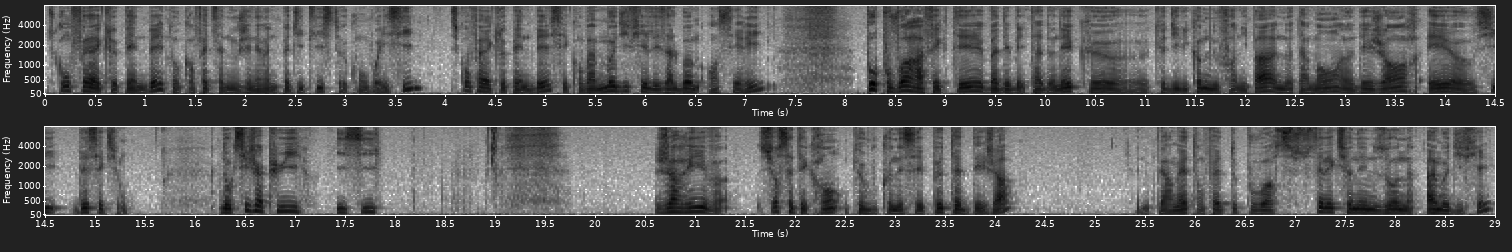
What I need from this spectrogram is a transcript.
ce qu'on fait avec le PNB, donc en fait ça nous génère une petite liste qu'on voit ici. Ce qu'on fait avec le PNB, c'est qu'on va modifier les albums en série pour pouvoir affecter bah, des métadonnées que, euh, que Dilicom ne nous fournit pas, notamment euh, des genres et euh, aussi des sections. Donc si j'appuie ici, j'arrive sur cet écran que vous connaissez peut-être déjà nous permettre en fait de pouvoir sélectionner une zone à modifier.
